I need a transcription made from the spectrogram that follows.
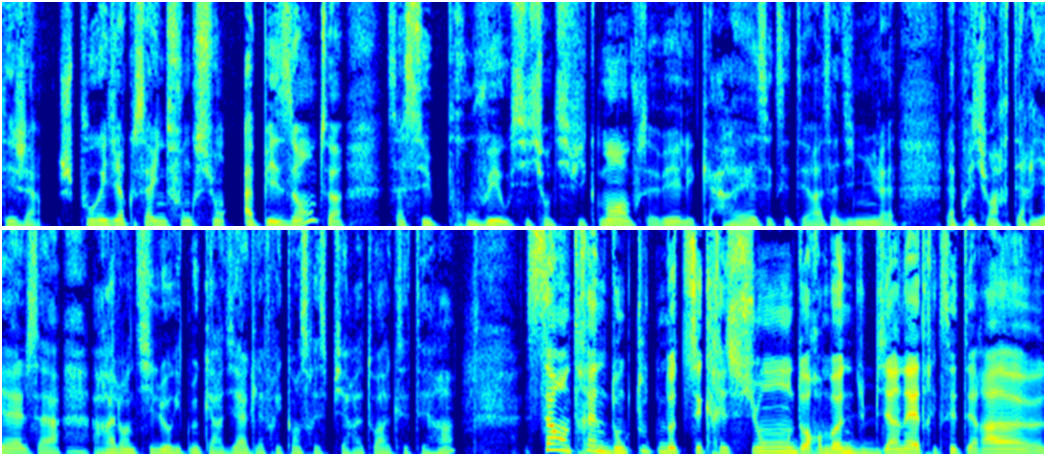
Déjà, je pourrais dire que ça a une fonction apaisante. Ça, c'est prouvé aussi scientifiquement. Vous savez, les caresses, etc. Ça diminue la, pression artérielle, ça ralentit le rythme cardiaque, la fréquence respiratoire, etc. Ça entraîne donc toute notre sécrétion d'hormones du bien-être, etc. Euh.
